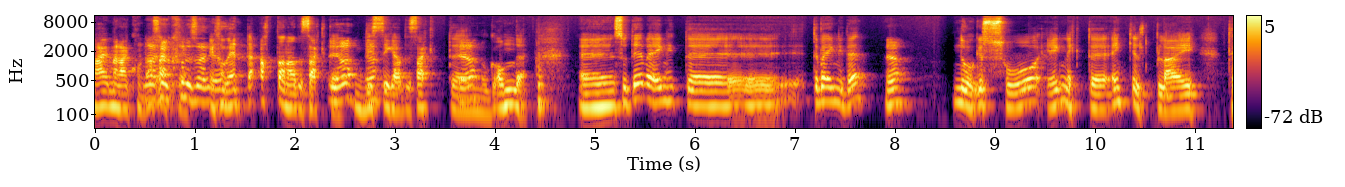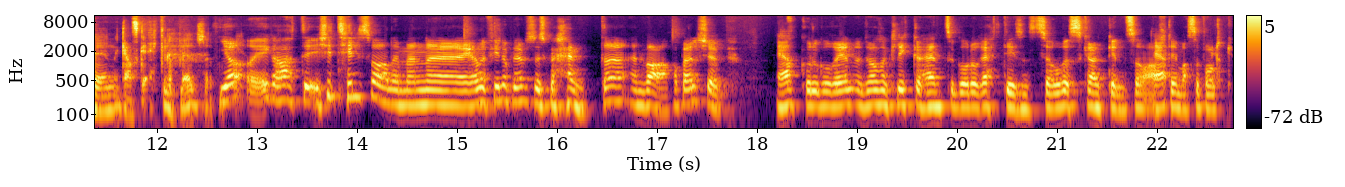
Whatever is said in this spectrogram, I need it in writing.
Nei, men han kunne ha sagt det. si ja. Jeg ja. forventer at han hadde sagt det, Ja, hvis jeg hadde sagt eh, Ja. noe om det. Eh, så det var egentlig det. Det var egentlig det. Ja. Noe så egentlig eh, enkelt ble til en ganske ekkel opplevelse. Ja, og jeg har hatt ikke tilsvarende, men eh, jeg hadde en fin opplevelse. Jeg skulle hente en vare på Elkjøp. Ja. Hvor du går inn, du har sånn klikk og hent, så går du rett i sånn serviceskranken, som alltid er masse folk.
